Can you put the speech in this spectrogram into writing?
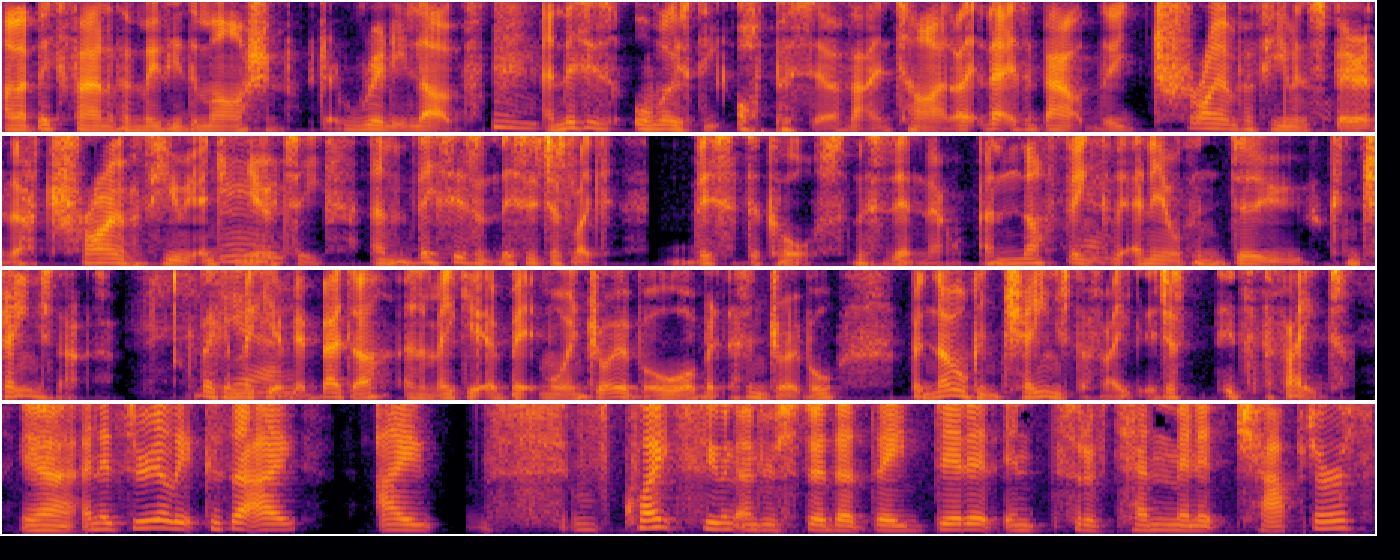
I'm a big fan of the movie The Martian, which I really love. Mm. And this is almost the opposite of that entire. Like, that is about the triumph of human spirit, the triumph of human ingenuity. Mm. And this isn't. This is just like, this is the course. This is it now. And nothing that anyone can do can change that. They can make it a bit better and make it a bit more enjoyable or a bit less enjoyable, but no one can change the fate. It's just, it's the fate. Yeah, and it's really because I I s- quite soon understood that they did it in sort of ten minute chapters.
